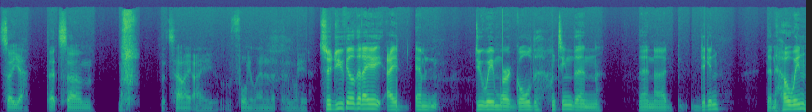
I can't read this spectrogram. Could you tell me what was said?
So yeah, that's um, that's how I, I formulated it in my head. So do you feel that I I am do way more gold hunting than than uh, digging than hoeing?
